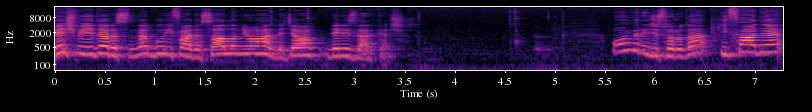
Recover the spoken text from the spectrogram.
5 ve 7 arasında bu ifade sağlanıyor. O halde cevap Denizli arkadaşlar. 11. soruda ifade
